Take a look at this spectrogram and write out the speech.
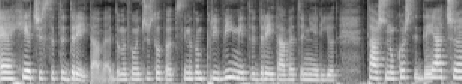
e heqjes së të drejtave. Domethënë qështu thotë, si me thonë privimit të drejtave të njeriut. Tash nuk është ideja që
